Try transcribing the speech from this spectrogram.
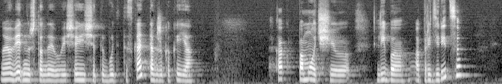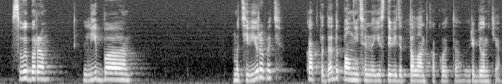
но я уверена, что она его еще ищет и будет искать, так же, как и я. Как помочь э, либо определиться с выбором, либо мотивировать как-то, да, дополнительно, если видят талант какой-то в ребенке.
